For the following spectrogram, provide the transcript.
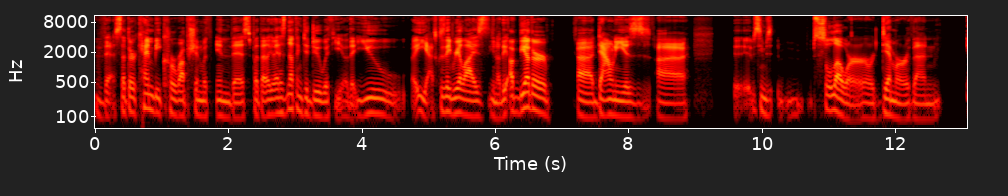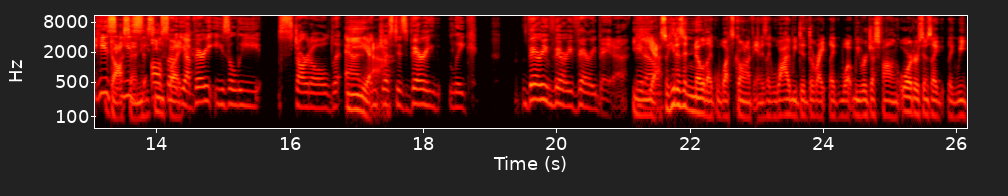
this that there can be corruption within this, but that, like, that has nothing to do with you. That you, yes, because they realize you know the uh, the other uh, Downey is uh, it seems slower or dimmer than He's Dawson, he's he seems also like- yeah very easily startled and, Yeah. and just is very like very very very beta. You know? yeah. So he doesn't know like what's going on at the end. It's like why we did the right, like what we were just following orders. And it's like like we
